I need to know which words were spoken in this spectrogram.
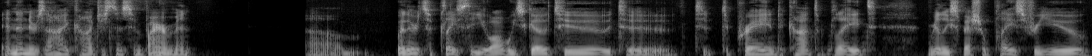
And then there's a high consciousness environment, um, whether it's a place that you always go to to to, to pray and to contemplate, really special place for you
